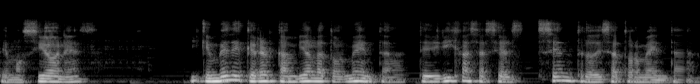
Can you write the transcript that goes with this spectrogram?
de emociones, y que en vez de querer cambiar la tormenta, te dirijas hacia el centro de esa tormenta,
